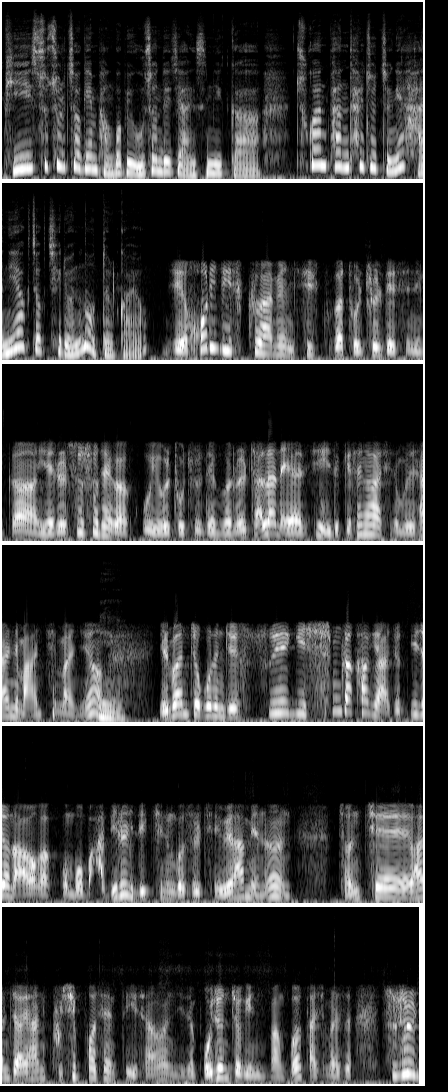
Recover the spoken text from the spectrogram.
비수술적인 방법이 우선되지 않습니까? 추간판 탈출증의 한의학적 치료는 어떨까요? 이제 허리 디스크 하면 디스크가 돌출됐으니까 얘를 수술해 갖고 이걸 돌출된 거를 잘라내야지 이렇게 생각하시는 분들이 사람이 많지만요. 예. 일반적으로 이제 수액이 심각하게 아주 삐져 나와 갖고 뭐 마비를 일으키는 것을 제외하면은 전체 환자의 한 90% 이상은 이런 보존적인 방법, 다시 말해서 수술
